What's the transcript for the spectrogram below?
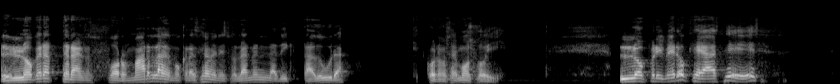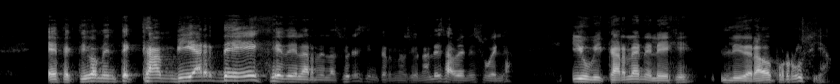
logra transformar la democracia venezolana en la dictadura que conocemos hoy, lo primero que hace es efectivamente cambiar de eje de las relaciones internacionales a Venezuela y ubicarla en el eje liderado por Rusia.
